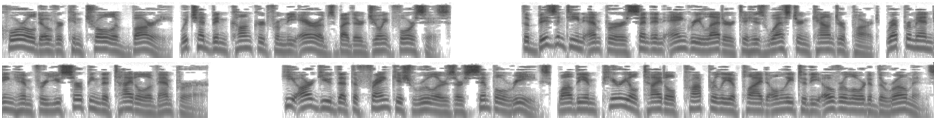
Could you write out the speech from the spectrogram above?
quarrelled over control of Bari, which had been conquered from the Arabs by their joint forces. The Byzantine emperor sent an angry letter to his western counterpart, reprimanding him for usurping the title of emperor. He argued that the Frankish rulers are simple reges, while the imperial title properly applied only to the overlord of the Romans,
